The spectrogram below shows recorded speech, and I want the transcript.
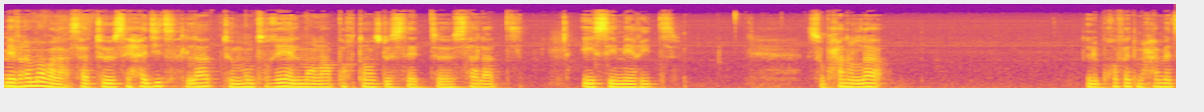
Mais vraiment, voilà, ça te, ces hadiths-là te montrent réellement l'importance de cette euh, salat et ses mérites Subhanallah, le prophète Mohammed,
